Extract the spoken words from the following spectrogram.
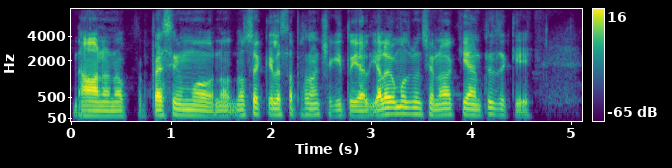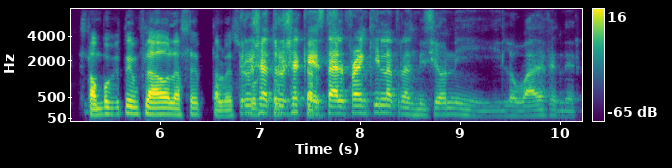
No, no, no, pésimo. No, no sé qué le está pasando a Chiquito. Ya, ya lo habíamos mencionado aquí antes de que está un poquito inflado, le hace tal vez. Trucha, trucha, que está el Frankie en la transmisión y, lo va a defender.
